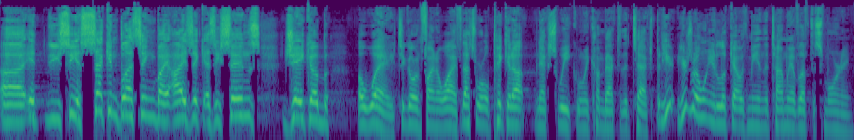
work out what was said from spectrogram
uh, it, you see a second blessing by Isaac as he sends Jacob away to go and find a wife. That's where we'll pick it up next week when we come back to the text. But here, here's what I want you to look at with me in the time we have left this morning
